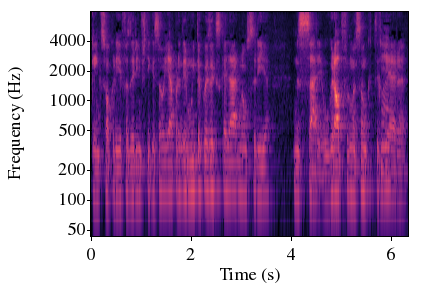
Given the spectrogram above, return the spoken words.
quem só queria fazer investigação ia aprender muita coisa que se calhar não seria necessária. O grau de formação que teria claro. era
